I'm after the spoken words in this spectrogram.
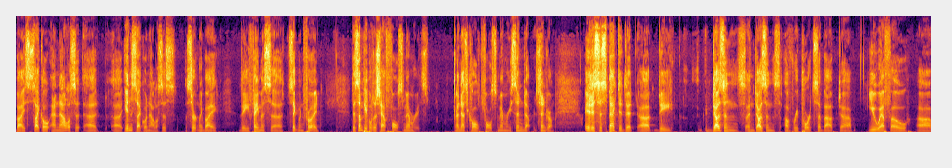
by psychoanalysis, uh, uh, in psychoanalysis, certainly by the famous uh, Sigmund Freud, that some people just have false memories. And that's called false memory syndrome. It is suspected that the dozens and dozens of reports about uh, UFO uh,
